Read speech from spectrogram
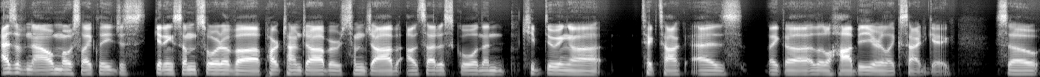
as of now, most likely just getting some sort of a part time job or some job outside of school, and then keep doing a uh, TikTok as like a little hobby or like side gig. So,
